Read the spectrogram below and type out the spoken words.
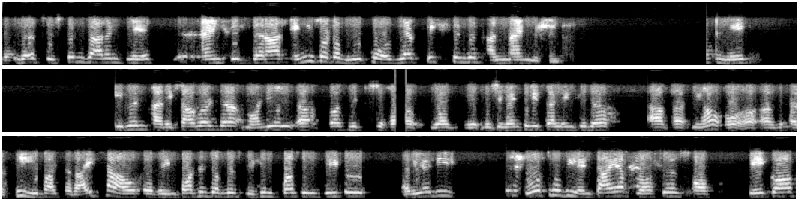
the systems are in place and if there are any sort of loopholes, they are fixed in this unmanned mission. Even uh, recovered the module, uh, course, which uh, was which eventually fell into the uh, uh, you know uh, sea. But right now, the importance of this mission first will be to really go through the entire process of takeoff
